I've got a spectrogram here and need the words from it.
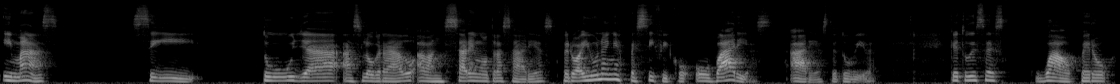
Y más si tú ya has logrado avanzar en otras áreas, pero hay una en específico o varias áreas de tu vida que tú dices, wow, pero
